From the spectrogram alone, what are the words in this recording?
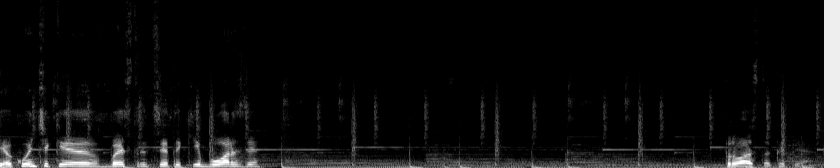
Ті окунчики в Бистриці такі борзі. Просто капець.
